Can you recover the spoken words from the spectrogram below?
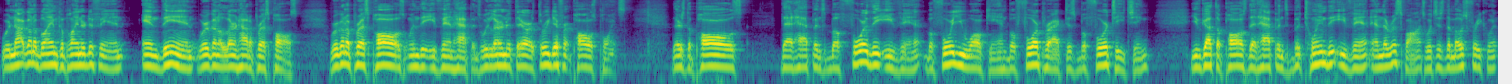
We're not going to blame, complain, or defend. And then we're going to learn how to press pause. We're going to press pause when the event happens. We learned that there are three different pause points. There's the pause that happens before the event, before you walk in, before practice, before teaching. You've got the pause that happens between the event and the response, which is the most frequent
